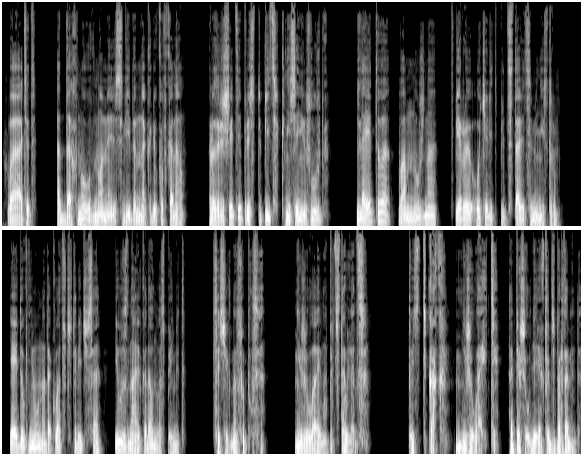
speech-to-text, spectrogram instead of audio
Хватит. Отдохнул в номере с видом на Крюков канал. Разрешите приступить к несению службы. Для этого вам нужно в первую очередь представиться министру. Я иду к нему на доклад в четыре часа и узнаю, когда он вас примет. Сыщик насупился. Не желаю ему представляться. — То есть как не желаете? — опешил директор департамента.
